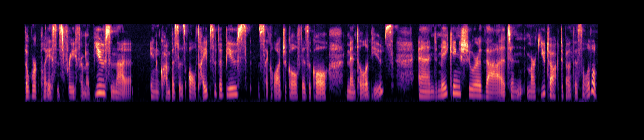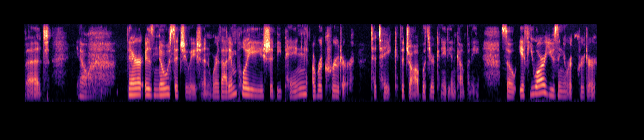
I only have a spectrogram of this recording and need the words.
the workplace is free from abuse and that encompasses all types of abuse psychological, physical, mental abuse and making sure that, and Mark, you talked about this a little bit, you know, there is no situation where that employee should be paying a recruiter to take the job with your Canadian company. So if you are using a recruiter,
